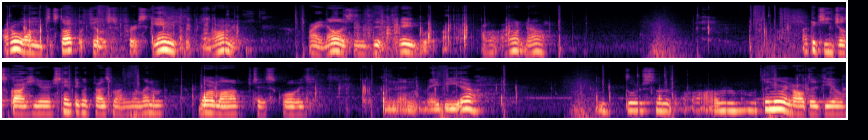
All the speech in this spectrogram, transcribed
I don't want him to start the first game, to be honest. I know this is a bit big, but I don't, know. I think he just got here. Same thing with Tasmania. Let him warm up to squad. And then maybe, yeah. Dorson, um, with the new Ronaldo deal,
